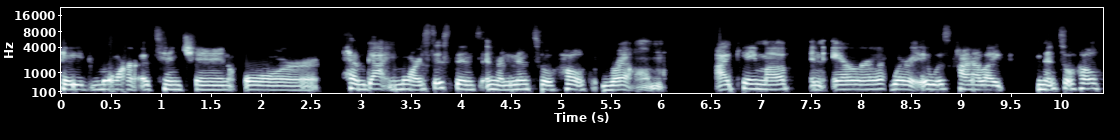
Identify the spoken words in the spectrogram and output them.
paid more attention or have gotten more assistance in the mental health realm. I came up an era where it was kind of like mental health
